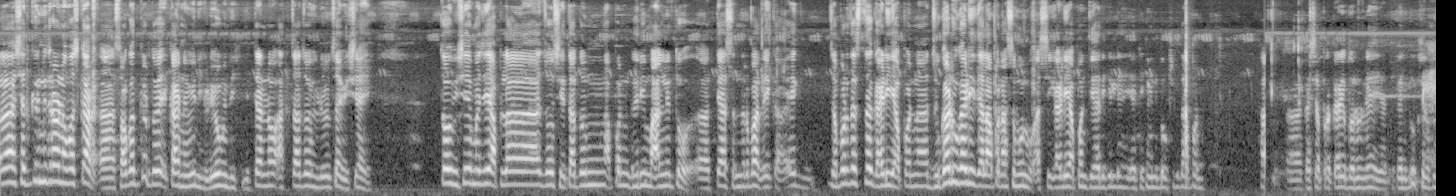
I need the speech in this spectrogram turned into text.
शेतकरी मित्रांनो नमस्कार. स्वागत करतो एका नवीन व्हिडिओमध्ये. मित्रांनो आजचा जो व्हिडिओचा विषय आहे तो विषय म्हणजे आपला जो शेतातून आपण घरी माल नेतो त्या संदर्भात एक एक जबरदस्त गाडी आपण जुगाडू गाडी त्याला आपण असं म्हणू. अशी गाडी आपण तयारी केली आहे. या ठिकाणी बघू शकता आपण. अ, कशा प्रकारे बनवली आहे या ठिकाणी बघू शकतो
